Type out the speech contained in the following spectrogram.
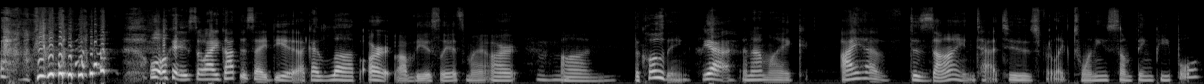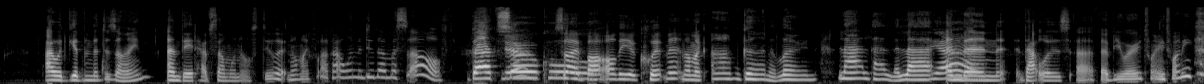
well, okay, so I got this idea. Like, I love art. Obviously, it's my art Mm-hmm. on the clothing, Yeah. and I'm like, I have designed tattoos for like twenty something people. I would give them the design, and they'd have someone else do it, and I'm like, fuck, I want to do that myself. That's Yeah. so cool. So I bought all the equipment, and I'm like, I'm gonna learn, la la la la. Yeah. And then that was uh, February 2020.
